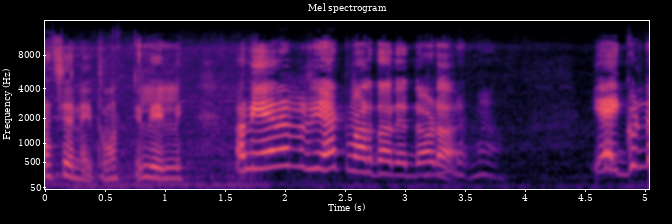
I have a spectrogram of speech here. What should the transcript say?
ಹೇಳ್ತಾರೆ ಆಚೆನಾಯ್ತು ಇಲ್ಲಿ ಇಲ್ಲಿ. ಅವ್ನು ಏನಾದ್ರು ರಿಯಾಕ್ಟ್ ಮಾಡ್ದವ್ರೆ, ನೋಡು. ಏಯ್ ಗುಂಡ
